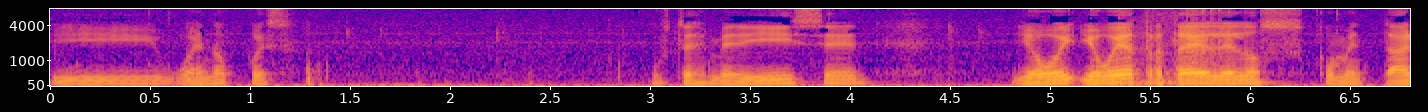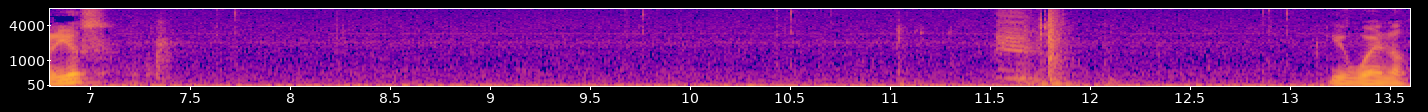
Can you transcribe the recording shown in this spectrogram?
Y bueno pues ustedes me dicen yo voy, yo voy a tratar de leer los comentarios. Y bueno.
